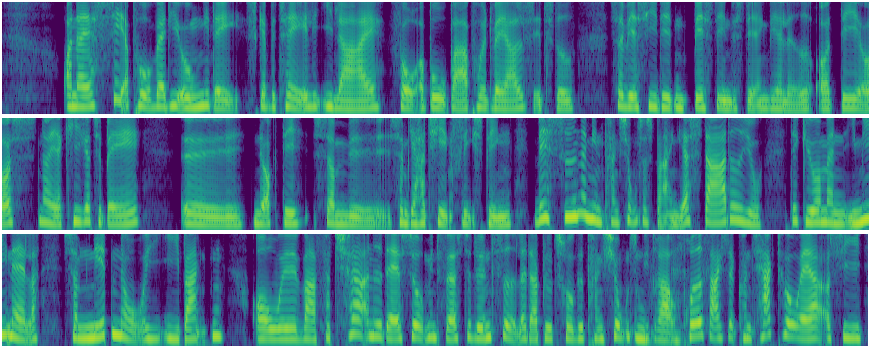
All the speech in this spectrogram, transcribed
Og når jeg ser på, hvad de unge i dag skal betale i leje for at bo bare på et værelse et sted, så vil jeg sige, at det er den bedste investering, vi har lavet. Og det er også, når jeg kigger tilbage, øh, nok det, som, øh, som jeg har tjent flest penge. Ved siden af min pensionsopsparing. Jeg startede jo, det gjorde man i min alder, som 19-årig i banken, og øh, var fortørnet, da jeg så min første lønseddel, der blev trukket pensionsbidrag. Uh, ja. Prøvede faktisk at kontakte HR og sige,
